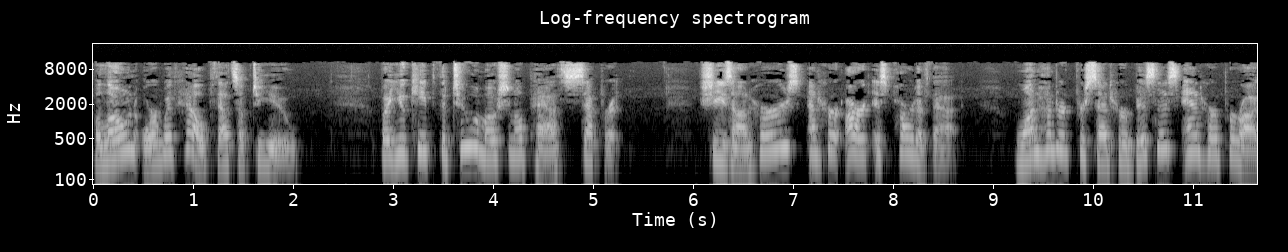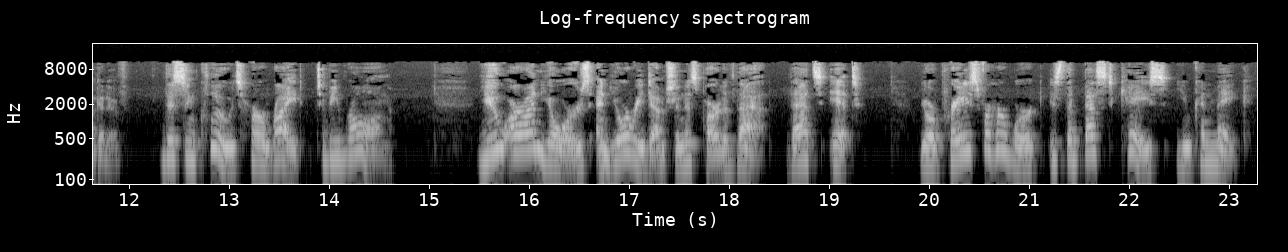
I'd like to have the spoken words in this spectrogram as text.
Alone or with help, that's up to you. But you keep the two emotional paths separate. She's on hers, and her art is part of that. 100% her business and her prerogative. This includes her right to be wrong. You are on yours, and your redemption is part of that. That's it. Your praise for her work is the best case you can make.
